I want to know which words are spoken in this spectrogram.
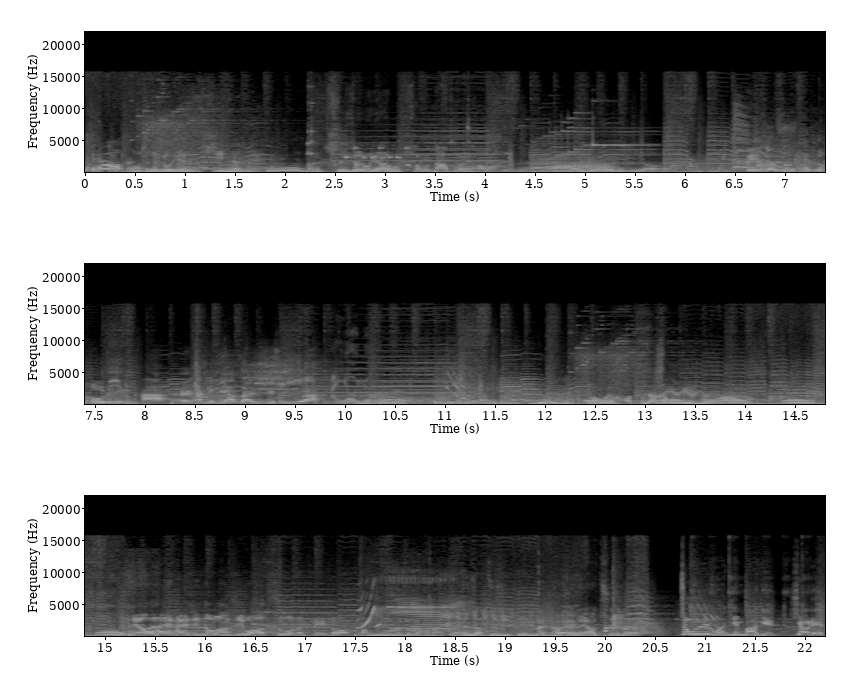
哇，这个肉也很细嫩哎。嗯，反正吃这种要用手拿才会好吃。哇，琉璃哦。肥肉是在蹂躏它，那你不要再继续啊。哎呦呦。嗯，怎么会好吃到这种地步啊？嗯嗯，聊得太开心都忘记我要吃我的肥肉。旁边这么多老板，很少自己兴奋，然后真的要吃的。周日晚间八点，笑脸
